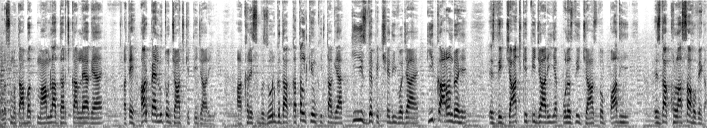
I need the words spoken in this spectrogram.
ਪੁਲਿਸ ਮੁਤਾਬਕ ਮਾਮਲਾ ਦਰਜ ਕਰ ਲਿਆ ਗਿਆ ਹੈ ਅਤੇ ਹਰ ਪਹਿਲੂ ਤੋਂ ਜਾਂਚ ਕੀਤੀ ਜਾ ਰਹੀ ਹੈ। ਆਖਰ ਇਸ ਬਜ਼ੁਰਗ ਦਾ ਕਤਲ ਕਿਉਂ ਕੀਤਾ ਗਿਆ? ਕੀ ਇਸ ਦੇ ਪਿੱਛੇ ਦੀ ਵਜ੍ਹਾ ਹੈ? ਕੀ ਕਾਰਨ ਰਹੇ? ਇਸ ਦੀ ਜਾਂਚ ਕੀਤੀ ਜਾ ਰਹੀ ਹੈ। ਪੁਲਿਸ ਦੀ ਜਾਂਚ ਤੋਂ ਬਾਅਦ ਹੀ ਇਸ ਦਾ ਖੁਲਾਸਾ ਹੋਵੇਗਾ।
